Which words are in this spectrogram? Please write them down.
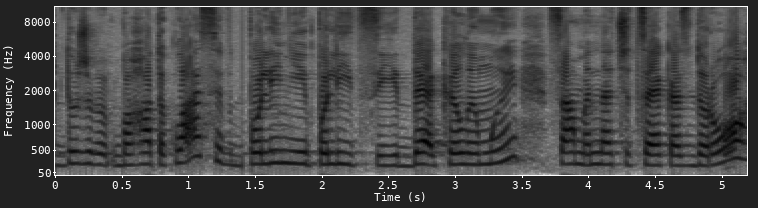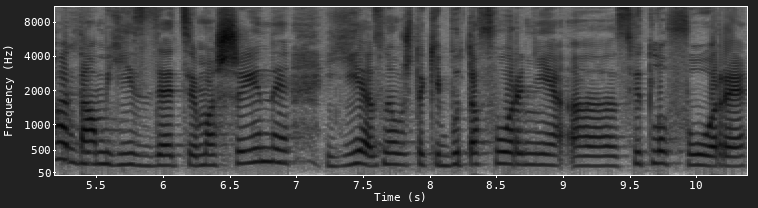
Дуже багато класів по лінії поліції, де килими, саме наче це якась дорога, там їздять машини, є знову ж таки бутафорні е, світлофори,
